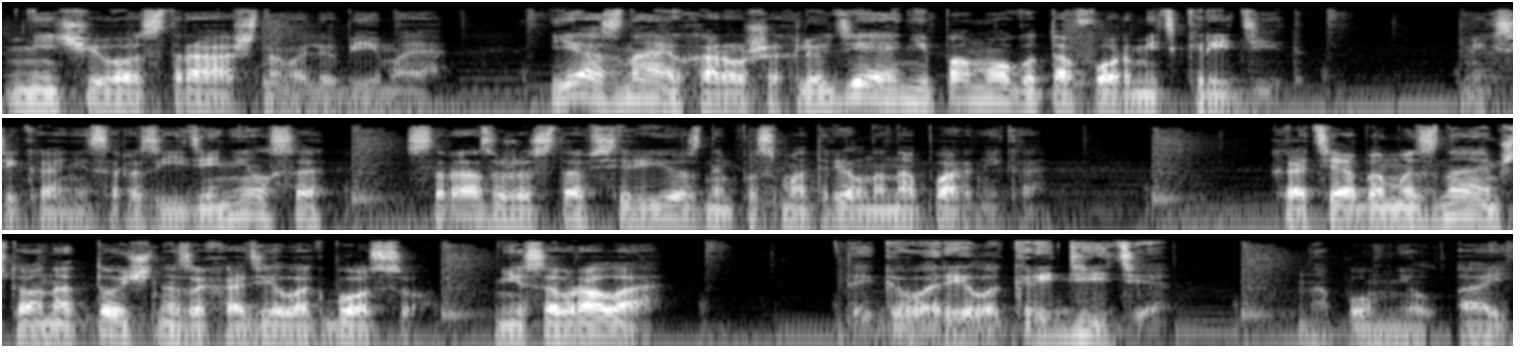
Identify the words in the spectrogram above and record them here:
«Ничего страшного, любимая. Я знаю хороших людей, они помогут оформить кредит». Мексиканец разъединился, сразу же став серьезным, посмотрел на напарника. «Хотя бы мы знаем, что она точно заходила к боссу. Не соврала». «Ты говорил о кредите», напомнил Ай,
